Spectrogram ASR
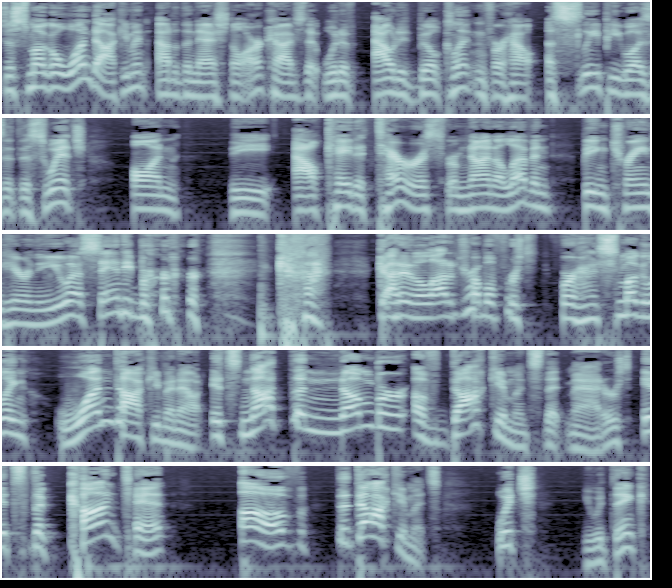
to smuggle one document out of the National Archives that would have outed Bill Clinton for how asleep he was at the switch on the Al Qaeda terrorists from 9 11 being trained here in the U.S. Sandy Berger got, got in a lot of trouble for, for smuggling one document out. It's not the number of documents that matters, it's the content of the documents, which you would think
